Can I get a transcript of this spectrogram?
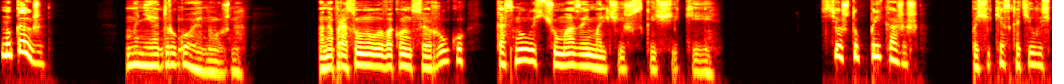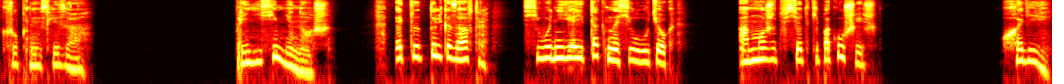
ну как же? Мне другое нужно. Она просунула в оконце руку, коснулась чумазой мальчишеской щеки. Все, что прикажешь. По щеке скатилась крупная слеза. Принеси мне нож. Это только завтра. Сегодня я и так носил утек. А может, все-таки покушаешь? Уходи.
